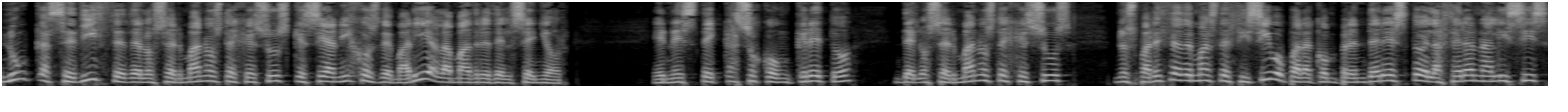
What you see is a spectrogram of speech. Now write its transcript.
nunca se dice de los hermanos de Jesús que sean hijos de María, la Madre del Señor. En este caso concreto, de los hermanos de Jesús, nos parece además decisivo para comprender esto el hacer análisis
